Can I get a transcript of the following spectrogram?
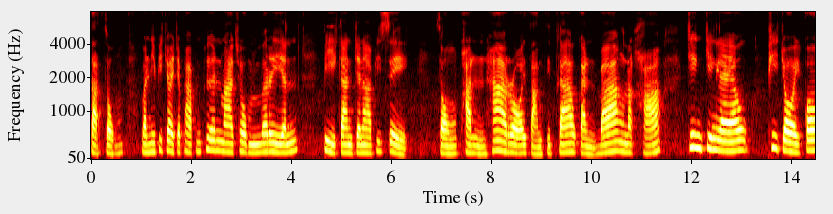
สะสม วันนี้พี่จอยจะพาเพื่อนๆมาชมเหรียญปีการจนาพิเศษ 2,539 กันบ้างนะคะ จริงๆแล้ว พี่จอยก็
